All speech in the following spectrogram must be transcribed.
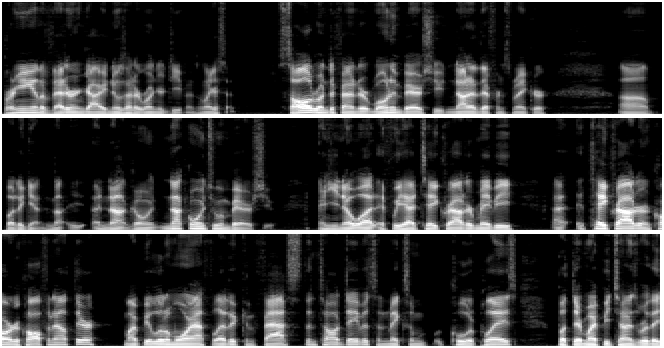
bringing in a veteran guy who knows how to run your defense, and like I said, solid run defender, won't embarrass you, not a difference maker. Uh, but again, not uh, not going not going to embarrass you. And you know what? If we had Tae Crowder, maybe uh, Tae Crowder and Carter Coughlin out there, might be a little more athletic and fast than Todd Davis and make some cooler plays. But there might be times where they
